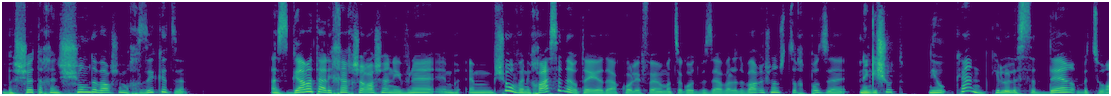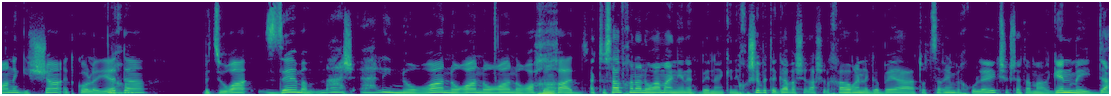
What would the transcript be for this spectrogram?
בשטח אין שום דבר שמחזיק את זה. אז גם התהליכי הכשרה שאני אבנה, הם, הם שוב, אני יכולה לסדר את הידע, הכל יפה במצגות וזה, אבל הדבר הראשון שצריך פה זה... נגישות. כן, כאילו לסדר בצורה נגישה את כל הידע. נכון. בצורה, זה ממש היה לי נורא, נורא, נורא, נורא חד. את עושה הבחנה נורא מעניינת בעיניי, כי אני חושבת, אגב, השאלה שלך, אורן, לגבי התוצרים וכולי, כשאתה מארגן מידע,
